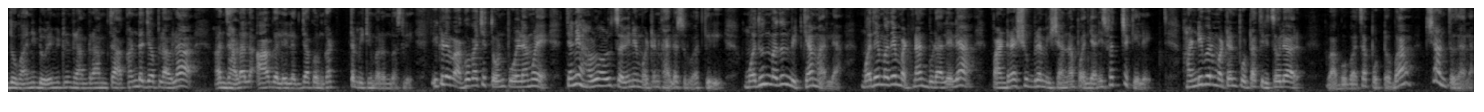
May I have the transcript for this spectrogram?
दोघांनी डोळे मिटून रामरामचा अखंड जप लावला आणि झाडाला आग आले लज्जा करून घट्ट मिठी मारून बसले. इकडे वाघोबाचे तोंड पोळल्यामुळे त्यांनी हळूहळू चवीने मटण खायला सुरुवात केली. मधून मधून मिटक्या मारल्या. मध्ये मध्ये मटणात बुडालेल्या पांढऱ्या शुभ्र मिशांना पंजाने स्वच्छ केले. हंडीभर मटण पोटात रिचवल्यावर वाघोबाचा पोटोबा शांत झाला.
